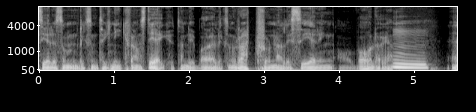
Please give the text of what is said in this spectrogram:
se det som liksom teknikframsteg utan det är bara liksom rationalisering av vardagen. Mm. Eh,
